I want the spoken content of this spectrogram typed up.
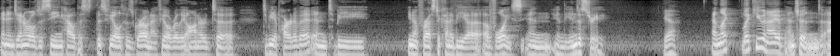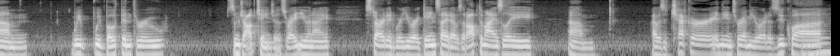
and in general, just seeing how this this field has grown, I feel really honored to to be a part of it and to be, you know, for us to kind of be a, a voice in in the industry. Yeah, and like like you and I have mentioned, um, we've we've both been through some job changes, right? You and I started where you were at Gainsight. I was at Optimizely. Um, I was a checker in the interim. You were at Azuqua,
